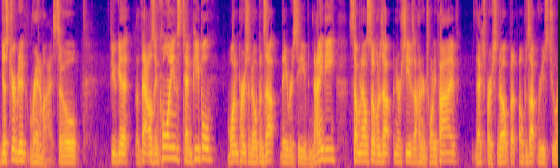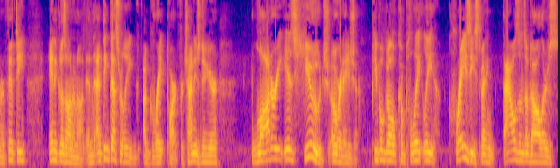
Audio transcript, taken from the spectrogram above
distributed, randomized. So if you get a thousand coins, 10 people, one person opens up, they receive 90. Someone else opens up and receives 125. Next person op opens up, receives 250. And it goes on and on. And I think that's really a great part for Chinese New Year. Lottery is huge over in Asia. People go completely crazy spending thousands of dollars,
